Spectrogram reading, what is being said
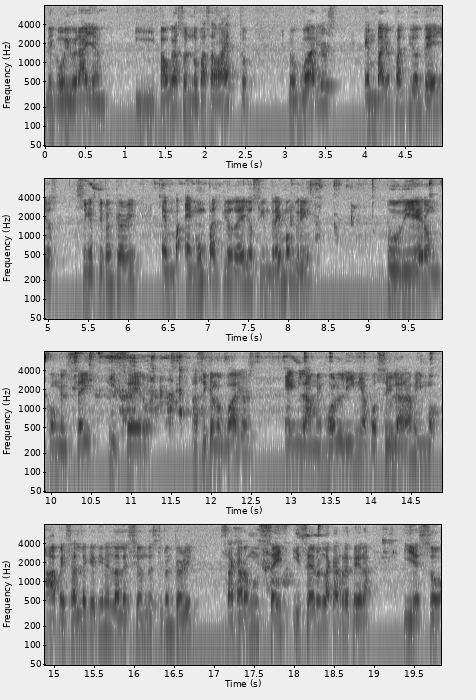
de Kobe Bryant y Pau Gasol no pasaba esto. Los Warriors, en varios partidos de ellos, sin Stephen Curry, en, un partido de ellos sin Draymond Green, pudieron con el 6 y 0. Así que los Warriors en la mejor línea posible ahora mismo, a pesar de que tienen la lesión de Stephen Curry, sacaron un 6 y 0 en la carretera y eso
